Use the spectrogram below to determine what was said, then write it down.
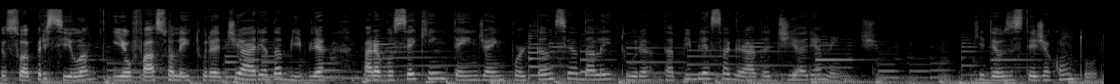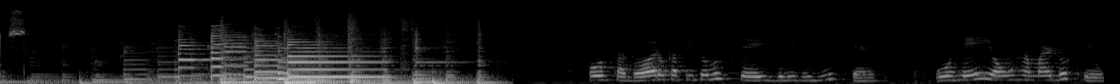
eu sou a Priscila e eu faço a leitura diária da Bíblia para você que entende a importância da leitura da Bíblia Sagrada diariamente. Que Deus esteja com todos. Ouça agora o capítulo 6 do livro de Esther. O rei honra Mardoqueu.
